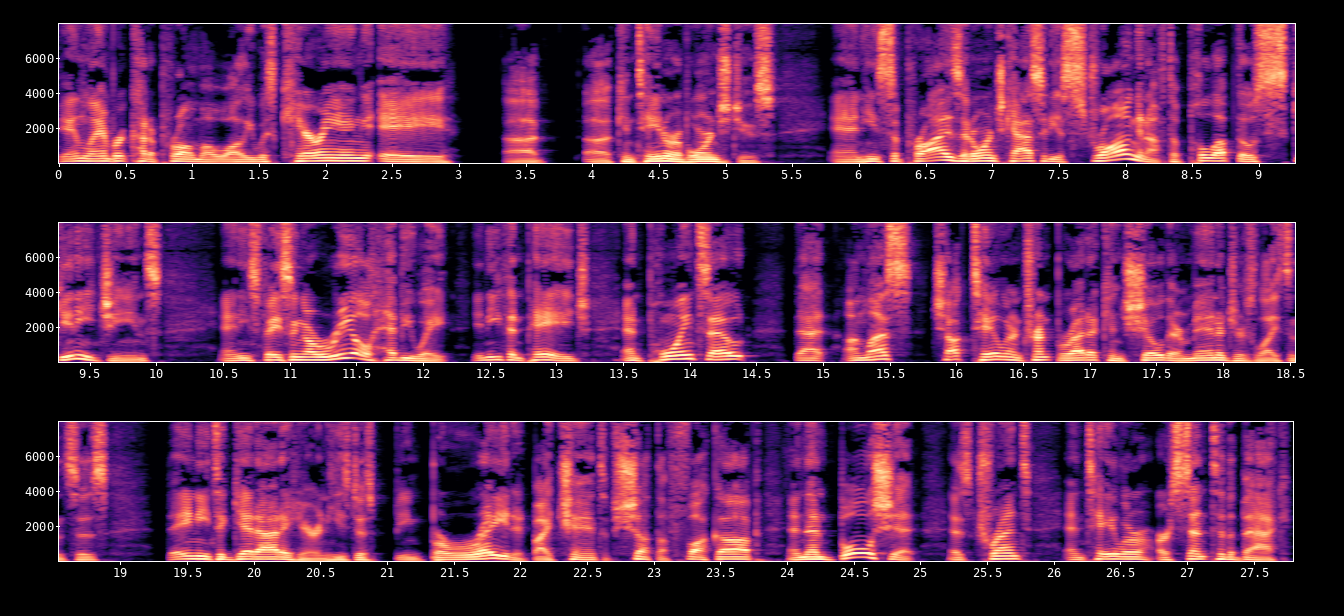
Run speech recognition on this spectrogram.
Dan Lambert cut a promo while he was carrying a, uh, a container of orange juice and he's surprised that Orange Cassidy is strong enough to pull up those skinny jeans. And he's facing a real heavyweight in Ethan Page and points out that unless Chuck Taylor and Trent Beretta can show their manager's licenses, they need to get out of here. And he's just being berated by chants of shut the fuck up and then bullshit as Trent and Taylor are sent to the back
